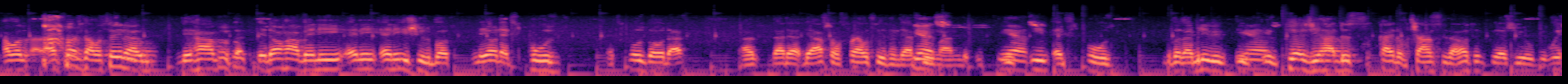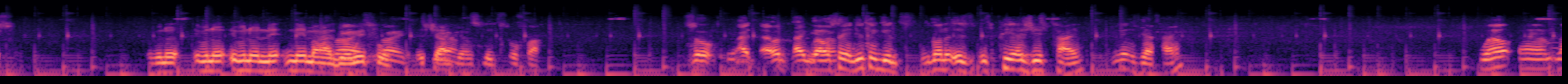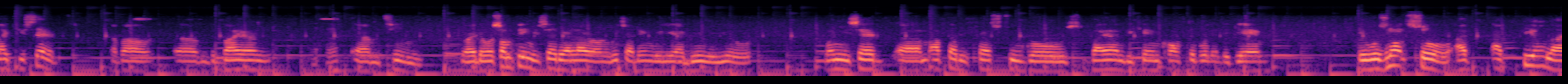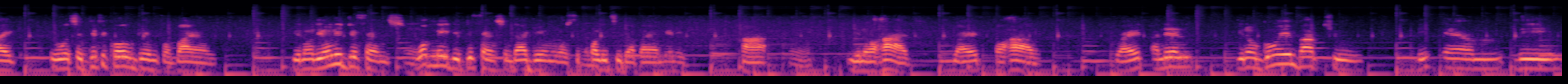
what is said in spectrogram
I was at first I was saying that they have they don't have any any any issues, but Lyon exposed exposed all that uh, that they have some frailties in their yes. team and yes. if exposed because I believe if, yes. if, PSG had this kind of chances, I don't think PSG will be wasteful. Even though even though even though Neymar has right, been wasteful right. in Champions yeah. League so far. So I, I like yeah. I was saying, do you think it's, it's gonna is, it's PSG's time? Do you think it's their time? Well, um, like you said about um, the Bayern mm-hmm. um, team, right? There was something you said earlier on which I didn't really agree with you. When you said um, after the first two goals, Bayern became comfortable in the game. It was not so. I, I feel like it was a difficult game for Bayern. You know, the only difference, Mm. what made the difference in that game was the Mm. quality that Bayern Munich, uh, Mm. you know, had, right, or have, right, and then, you know, going back to the um the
